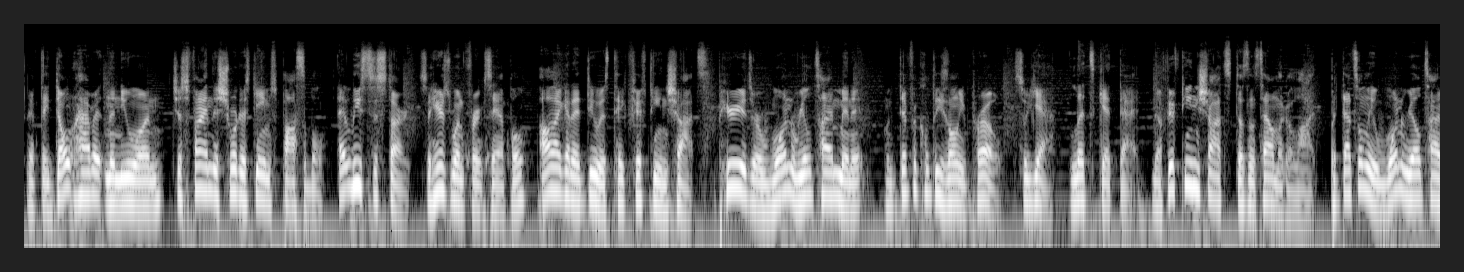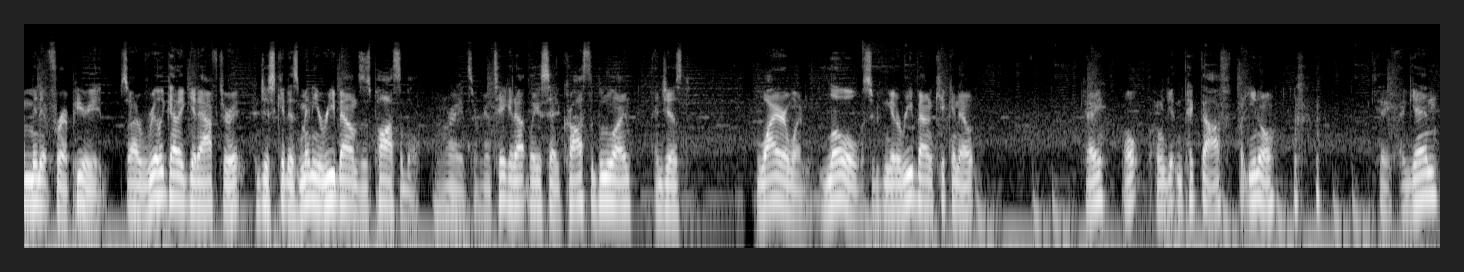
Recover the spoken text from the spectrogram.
And if they don't have it in the new one, just find the shortest games possible, at least to start. So here's one for example. All I gotta do is take 15 shots. Periods are one real time minute, when difficulty is only pro. So yeah, let's get that. Now 15 shots doesn't sound like a lot, but that's only one real time minute for a period. So I really gotta get after it and just get as many rebounds as possible. All right, so we're gonna take it up, like I said, cross the blue line and just wire one low so we can get a rebound kicking out. Okay. Oh, I'm getting picked off, but you know. okay, again,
